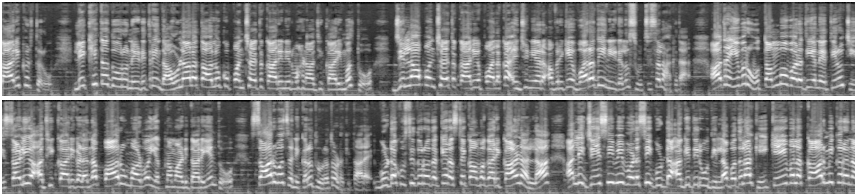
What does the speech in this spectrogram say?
ಕಾರ್ಯಕರ್ತರು ಲಿಖಿತ ದೂರು ನೀಡಿದ್ರಿಂದ ಉಳ್ಳಾಲ ತಾಲೂಕು ಪಂಚಾಯತ್ ಕಾರ್ಯನಿರ್ವಹಣಾಧಿಕಾರಿ ಮತ್ತು ಜಿಲ್ಲಾ ಪಂಚಾಯತ್ ಕಾರ್ಯಪಾಲಕ ಎಂಜಿನಿಯರ್ ಅವರಿಗೆ ವರದಿ ನೀಡಲು ಸೂಚಿಸಲಾಗಿದೆ. ಆದರೆ ಇವರು ತಮ್ಮ ವರದಿಯನ್ನೇ ತಿರುಚಿ ಸ್ಥಳೀಯ ಅಧಿಕಾರಿಗಳನ್ನ ಪಾರು ಮಾಡುವ ಯತ್ನ ಮಾಡಿದ್ದಾರೆ ಎಂದು ಸಾರ್ವಜನಿಕರು ದೂರ ತೊಡಗಿದ್ದಾರೆ ಗುಡ್ಡ ಕುಸಿದಿರೋದಕ್ಕೆ ರಸ್ತೆ ಕಾಮಗಾರಿ ಕಾರಣ ಅಲ್ಲ, ಅಲ್ಲಿ ಜೆಸಿಬಿ ಬಳಸಿ ಗುಡ್ಡ ಅಗೆದಿರುವುದಿಲ್ಲ. ಬದಲಾಗಿ ಕೇವಲ ಕಾರ್ಮಿಕರನ್ನ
